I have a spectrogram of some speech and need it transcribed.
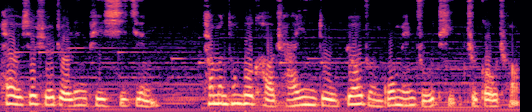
还有一些学者另辟蹊径，他们通过考察印度标准公民主体之构成，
